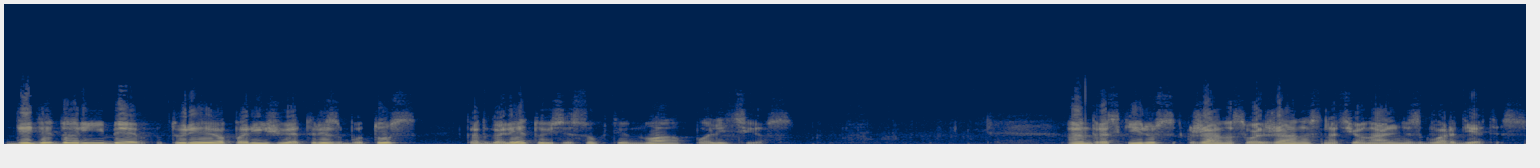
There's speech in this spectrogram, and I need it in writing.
Didi dorybė turėjo Paryžiuje tris butus, kad galėtų įsisukti nuo policijos. Antras skyrius – Žanas Valžanas, nacionalinis gvardietis.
